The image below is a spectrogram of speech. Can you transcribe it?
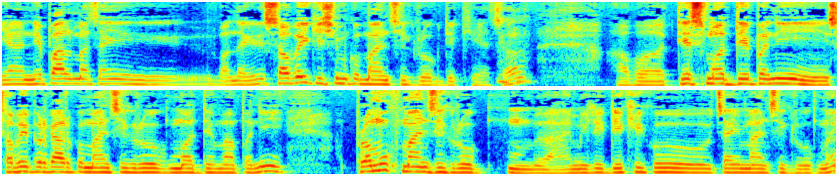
यहाँ नेपालमा चाहिँ भन्दाखेरि सबै किसिमको मानसिक रोग देखिएको छ। अब त्यसमध्ये पनि सबै प्रकारको मानसिक रोग मध्येमा पनि प्रमुख मानसिक रोग हामीले देखेको चाहिँ मानसिक रोगमा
